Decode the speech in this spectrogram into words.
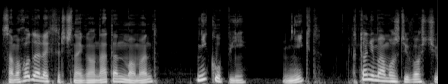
samochodu elektrycznego na ten moment nie kupi nikt, kto nie ma możliwości,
